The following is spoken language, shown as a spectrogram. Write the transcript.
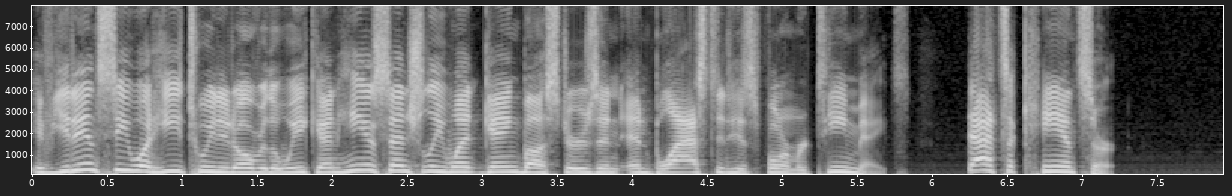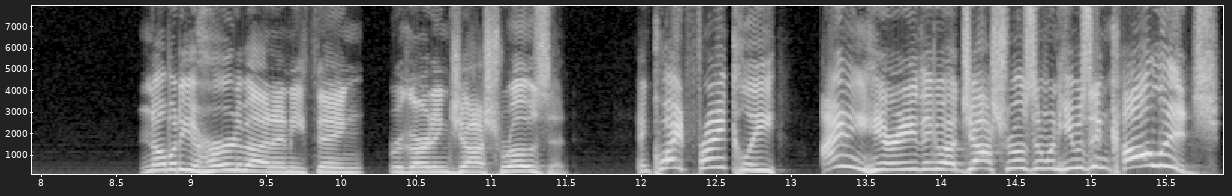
If you didn't see what he tweeted over the weekend, he essentially went gangbusters and, and blasted his former teammates. That's a cancer. Nobody heard about anything regarding Josh Rosen. And quite frankly, I didn't hear anything about Josh Rosen when he was in college.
